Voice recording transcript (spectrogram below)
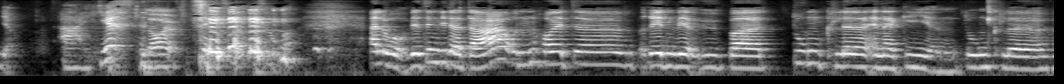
Ja. Ah, jetzt läuft's. Super. Hallo, wir sind wieder da und heute reden wir über dunkle Energien, dunkle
